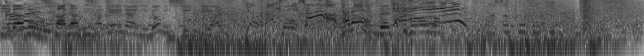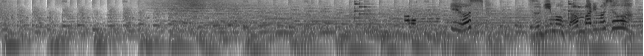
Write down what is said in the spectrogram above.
調べを奏でる。射程内にのみ真理あり。魚雷戦車当たれ絶望を予測できるよし次も頑張りましょう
